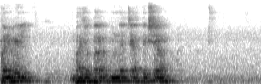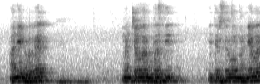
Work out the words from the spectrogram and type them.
पनवेल भाजप मंडळचे अध्यक्ष अनिल भगत मंचावर उपस्थित इतर सर्व मान्यवर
